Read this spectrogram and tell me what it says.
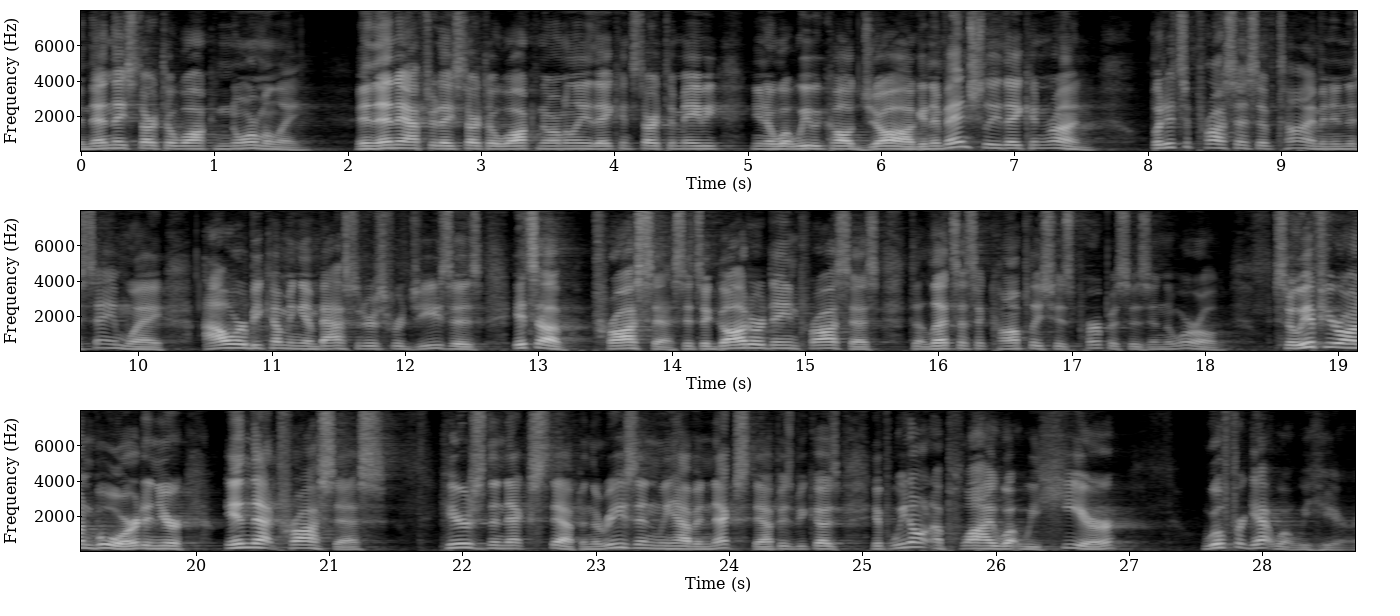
And then they start to walk normally. And then after they start to walk normally, they can start to maybe, you know, what we would call jog. And eventually they can run. But it's a process of time. And in the same way, our becoming ambassadors for Jesus, it's a process. It's a God ordained process that lets us accomplish his purposes in the world. So if you're on board and you're in that process, here's the next step. And the reason we have a next step is because if we don't apply what we hear, we'll forget what we hear.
